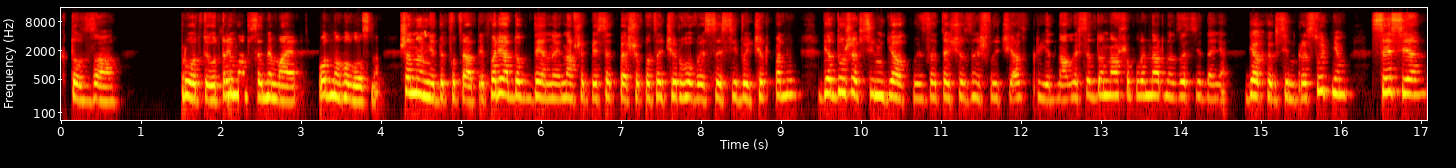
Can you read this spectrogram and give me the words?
Хто за? Проти, утримався, немає. Одноголосно. Шановні депутати, порядок денний нашої 51-ї позачергової сесії вичерпаний. Я дуже всім дякую за те, що знайшли час, приєдналися до нашого пленарного засідання. Дякую всім присутнім. Сесія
